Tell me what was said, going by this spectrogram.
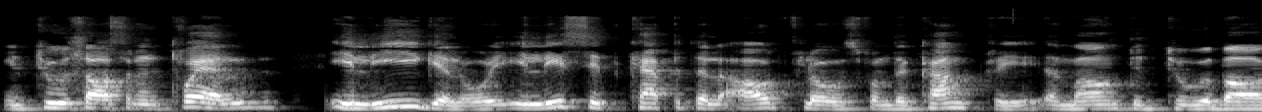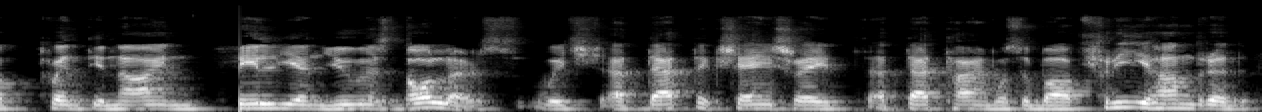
in 2012, illegal or illicit capital outflows from the country amounted to about 29 billion US dollars, which at that exchange rate at that time was about 300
